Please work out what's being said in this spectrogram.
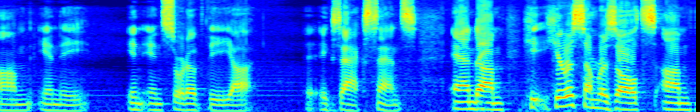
um, in, the, in, in sort of the uh, exact sense. And um, he, here are some results. Um,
